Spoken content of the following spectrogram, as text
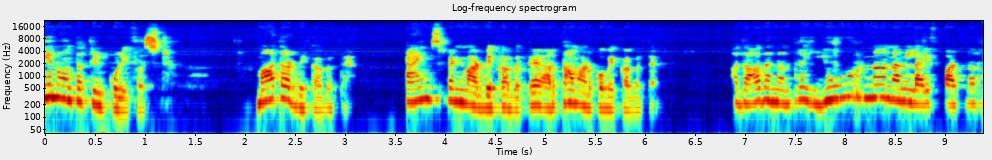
ಏನು ಅಂತ ತಿಳ್ಕೊಳ್ಳಿ ಫಸ್ಟ್ ಮಾತಾಡಬೇಕಾಗತ್ತೆ. ಟೈಮ್ ಸ್ಪೆಂಡ್ ಮಾಡಬೇಕಾಗತ್ತೆ, ಅರ್ಥ ಮಾಡ್ಕೋಬೇಕಾಗತ್ತೆ. ಅದಾದ ನಂತರ ಇವ್ರನ್ನ ನನ್ನ ಲೈಫ್ ಪಾರ್ಟ್ನರ್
